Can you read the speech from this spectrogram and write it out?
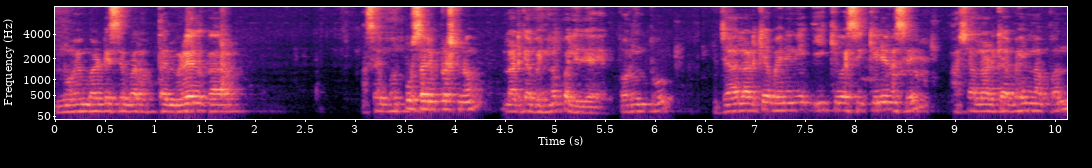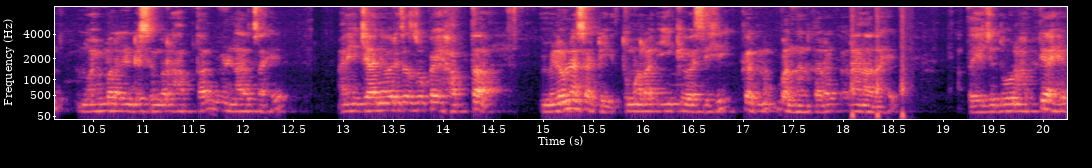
नोव्हेंबर डिसेंबर हप्ता मिळेल का? असे भरपूर सारे प्रश्न लाडक्या बहिणीला पडलेले आहेत. परंतु ज्या लाडक्या बहिणीने ई के वाय सी केली नसेल अशा लाडक्या बहिणीला पण नोव्हेंबर आणि डिसेंबर हा हप्ता मिळणारच आहे. आणि जानेवारीचा जो काही हप्ता मिळवण्यासाठी तुम्हाला ई के वाय सी ही करणं बंधनकारक राहणार आहे. आता हे जे दोन हप्ते आहेत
